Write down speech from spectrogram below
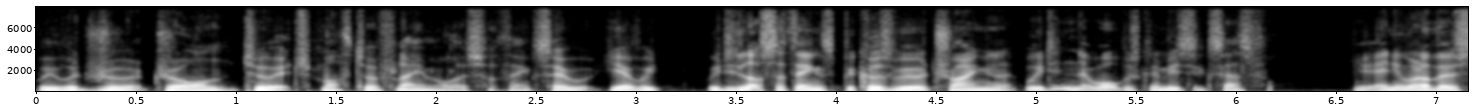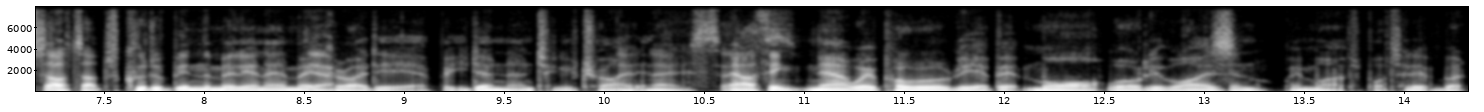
we were draw, drawn to it, moth to a flame, all this sort of thing. So yeah, we we did lots of things because we were trying. We didn't know what was going to be successful. Any one of those startups could have been the millionaire maker idea, but you don't know until you've tried it. so Now, I think now we're probably a bit more worldly wise, and we might have spotted it. But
